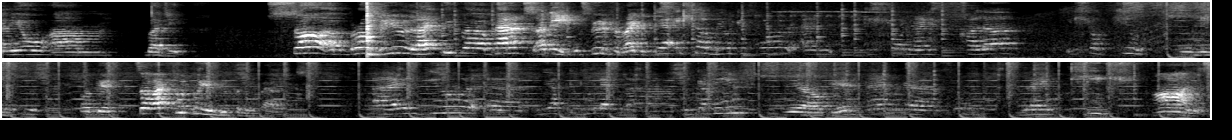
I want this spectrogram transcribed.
a new um budgie. So uh, bro, do you like the uh, parrots? I mean, it's beautiful, right? It's- Yeah, it's so beautiful and it's so nice color. It's so cute. Mhm. So cute. Okay. So what food do you give for the parrots? I give. Uh, we have to do like uh, vitamin Yeah. Okay. and uh, food like seeds. Ah yes,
